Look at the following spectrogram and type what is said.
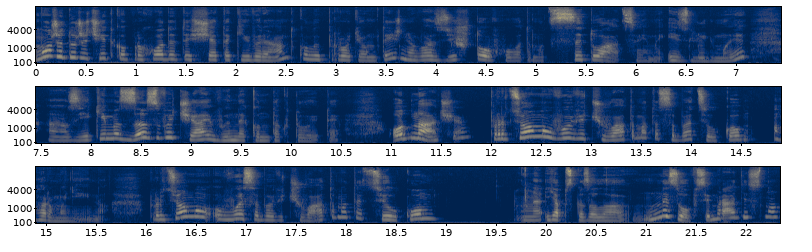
Може дуже чітко проходити ще такий варіант, коли протягом тижня вас зіштовхуватимуть з ситуаціями і з людьми, з якими зазвичай ви не контактуєте. Одначе при цьому ви відчуватимете себе цілком гармонійно. При цьому ви себе відчуватимете цілком, е, я б сказала, не зовсім радісно,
